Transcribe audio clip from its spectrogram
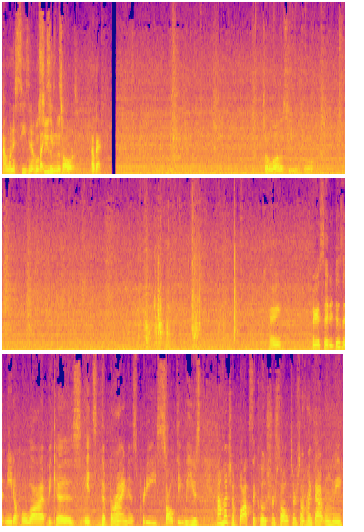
I want to season it with We'll like season seasoned this salt. part. Okay. It's a lot of season salt. Okay. Like I said, it doesn't need a whole lot because it's the brine is pretty salty. We used how much a box of kosher salt or something like that when we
